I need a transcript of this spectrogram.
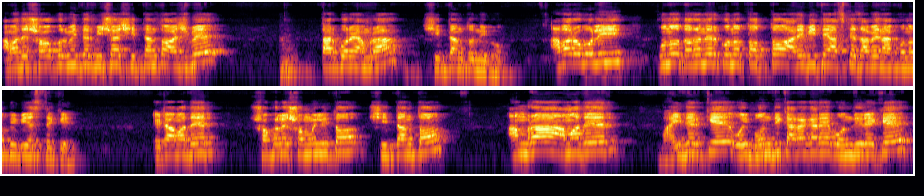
আমাদের সহকর্মীদের বিষয়ে সিদ্ধান্ত আসবে, তারপরে আমরা সিদ্ধান্ত নিব। আবারও বলি, কোনো ধরনের কোনো তথ্য আরবিতে আজকে যাবে না কোনো পিবিএস থেকে। এটা আমাদের সকলের সম্মিলিত সিদ্ধান্ত। আমরা আমাদের ভাইদেরকে ওই বন্দি কারাগারে বন্দি রেখে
